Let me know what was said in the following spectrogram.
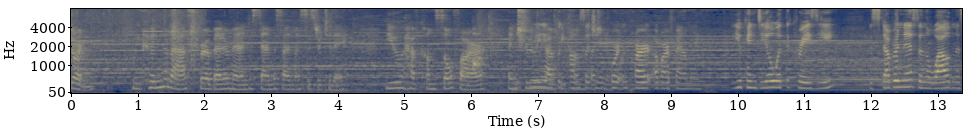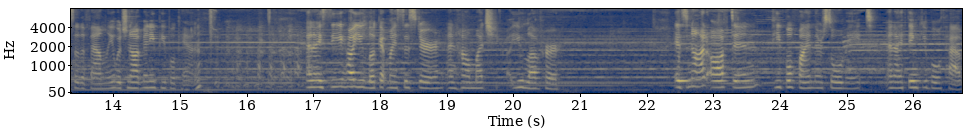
Jordan, we couldn't have asked for a better man to stand beside my sister today. You have come so far and truly, truly have have become such an an important part of our family. You can deal with the crazy, the stubbornness, and the wildness of the family, which not many people can. And I see how you look at my sister and how much you love her. It's not often people find their soulmate, and I think you both have.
